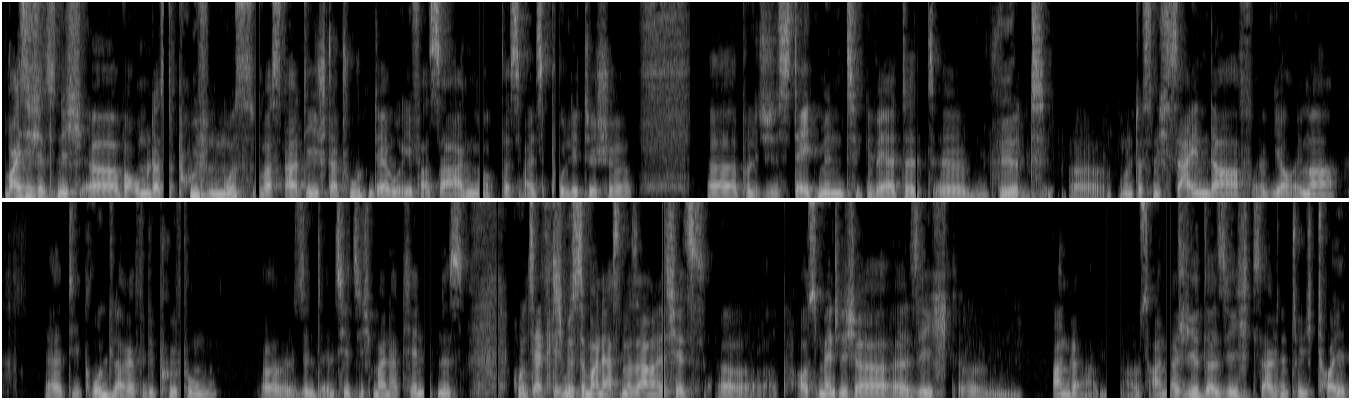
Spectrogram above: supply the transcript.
Weiß ich jetzt nicht, äh, warum das prüfen muss, was da die Statuten der UEFA sagen, ob das als politische äh, politisches Statement gewertet äh, wird äh, und das nicht sein darf, wie auch immer äh, die Grundlage für die Prüfung äh, sind, entzieht sich meiner Kenntnis. Grundsätzlich müsste man erstmal sagen, dass ich jetzt aus menschlicher Sicht ähm, aus engagierter Sicht sage ich natürlich toll,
